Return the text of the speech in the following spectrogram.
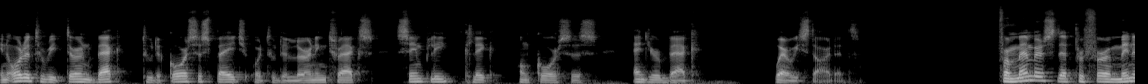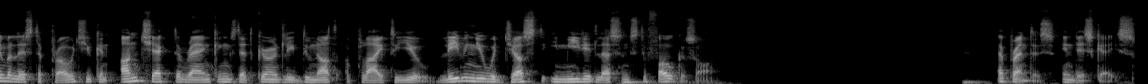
In order to return back to the courses page or to the learning tracks, simply click on courses and you're back where we started. For members that prefer a minimalist approach, you can uncheck the rankings that currently do not apply to you, leaving you with just the immediate lessons to focus on. Apprentice, in this case.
